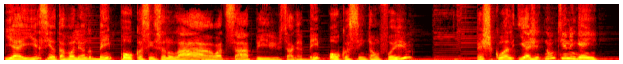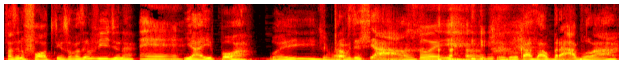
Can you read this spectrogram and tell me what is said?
E aí, assim, eu tava olhando bem pouco, assim, celular, WhatsApp, Instagram, bem pouco, assim. Então foi. Pescou ali. E a gente não tinha ninguém fazendo foto, tinha só fazendo vídeo, né? É. E aí, porra, foi Que massa. providencial. Foi. Chegou o casal brabo lá.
